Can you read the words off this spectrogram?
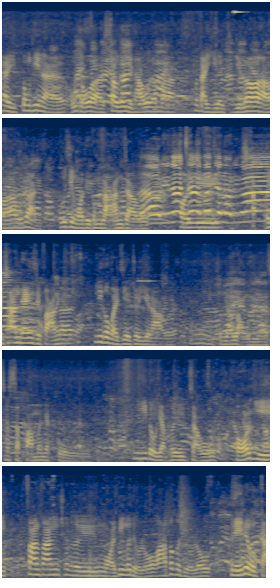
因為冬天啊好早啊收咗熱頭啦嘛，咁第二就熱咯，係嘛？好多人好似我哋咁懶就去去餐廳食飯啦，呢、個位置係最熱鬧嘅。嗯仲有榴蓮啊，七十八蚊一個。呢度入去就可以翻翻出去外邊嗰條路，哇！不過條路佢哋呢度搞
